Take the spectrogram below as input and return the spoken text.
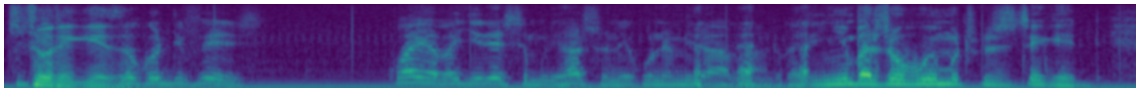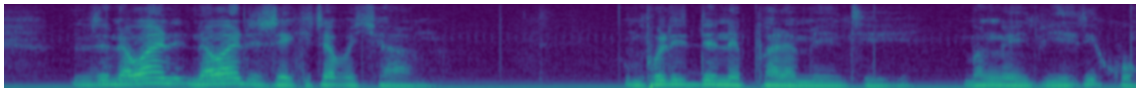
kikyotegeeza. local defense kwaya bagireese muli haso nekunamira abantu. Kati nyimba z'obuwemu tuzitegedde. Nze nawandi- nawandisa ekitabo kyange mpulidde ne palamenti bange byeriko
